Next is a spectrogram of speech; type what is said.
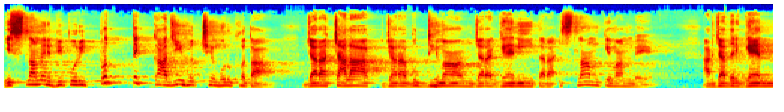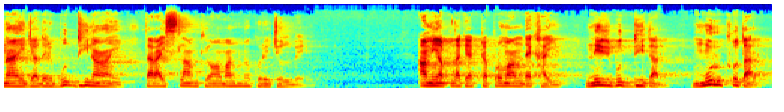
ইসলামের বিপরীত প্রত্যেক কাজই হচ্ছে মূর্খতা। যারা চালাক, যারা বুদ্ধিমান, যারা জ্ঞানী, তারা ইসলামকে মানবে। আর যাদের জ্ঞান নাই, যাদের বুদ্ধি নাই, তারা ইসলামকে অমান্য করে চলবে। আমি আপনাকে একটা প্রমাণ দেখাই, নির্বুদ্ধিতার। মূর্খতার।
